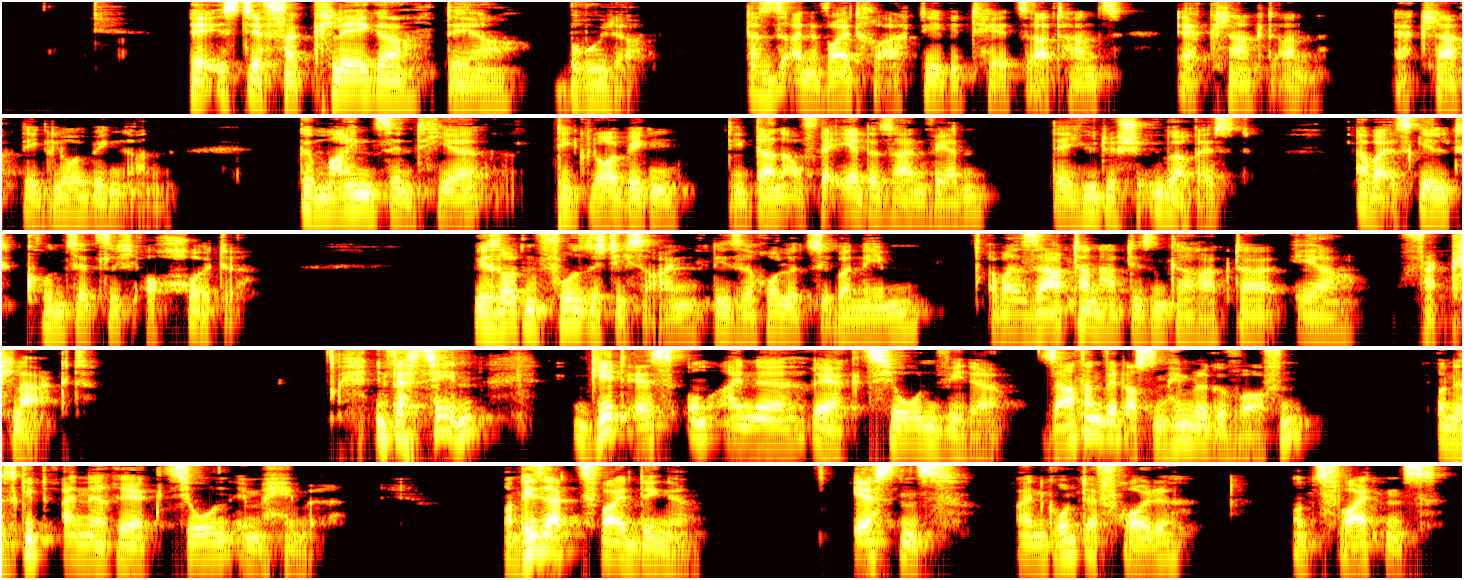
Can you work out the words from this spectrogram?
er ist der Verkläger der Brüder. Das ist eine weitere Aktivität Satans. Er klagt an. Er klagt die Gläubigen an. Gemeint sind hier die Gläubigen, die dann auf der Erde sein werden, der jüdische Überrest. Aber es gilt grundsätzlich auch heute. Wir sollten vorsichtig sein, diese Rolle zu übernehmen. Aber Satan hat diesen Charakter eher verklagt. In Vers 10 geht es um eine Reaktion wieder. Satan wird aus dem Himmel geworfen und es gibt eine Reaktion im Himmel. Und die sagt zwei Dinge. Erstens ein Grund der Freude und zweitens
